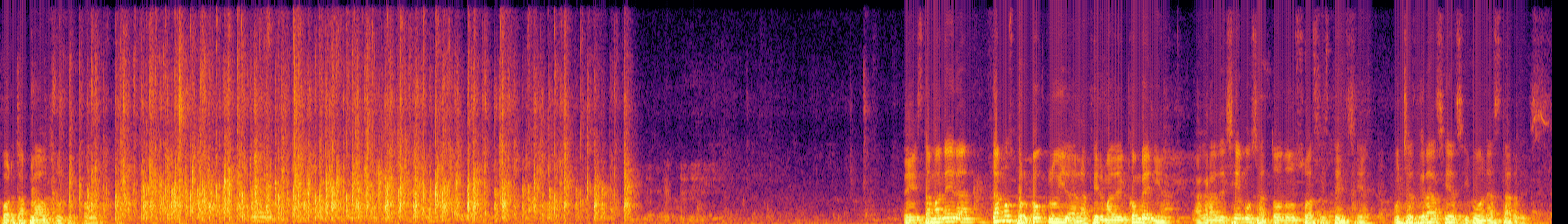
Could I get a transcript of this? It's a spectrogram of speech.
Un fuerte aplauso, por favor. De esta manera, damos por concluida la firma del convenio. Agradecemos a todos su asistencia. Muchas gracias y buenas tardes.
